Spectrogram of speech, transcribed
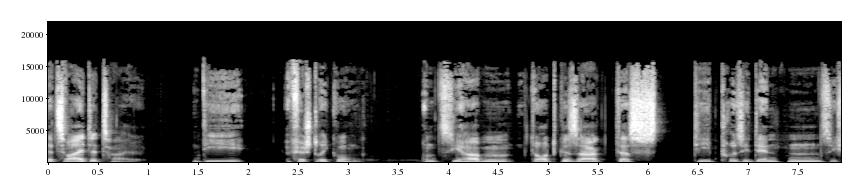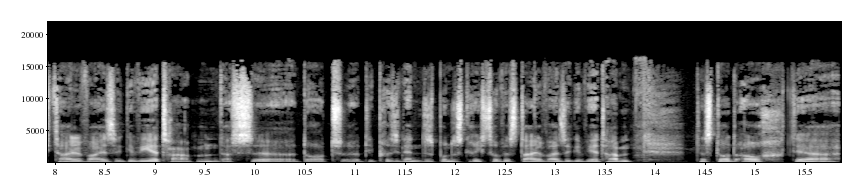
Der zweite Teil die Verstrickung. Und Sie haben dort gesagt, dass die Präsidenten sich teilweise gewehrt haben, dass äh, dort äh, die Präsidenten des Bundesgerichtshofes teilweise gewehrt haben, dass dort auch der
